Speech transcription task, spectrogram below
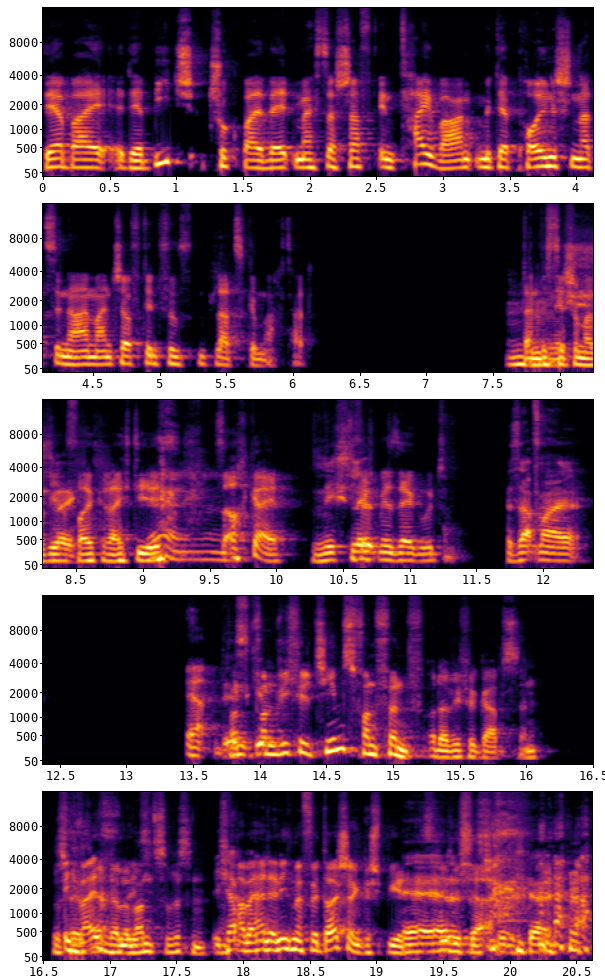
der bei der Beach-Chukball-Weltmeisterschaft in Taiwan mit der polnischen Nationalmannschaft den fünften Platz gemacht hat. Dann wisst ihr schon mal, wie schlecht. erfolgreich die Ja, ja, ja. ist. auch geil. Nicht Gefällt schlecht. mir sehr gut. Sag mal, Ja. Es Von, von wie viel Teams? Von fünf? Oder wie viel gab's denn? Das Ich wäre weiß relevant nicht. zu wissen. ich habe Aber er hat ja nicht mehr für Deutschland gespielt. ja, ja, das ist ich wirklich geil.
